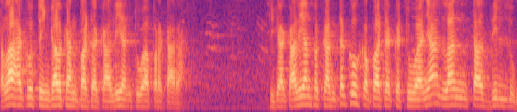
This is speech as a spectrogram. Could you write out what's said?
Telah aku tinggalkan pada kalian dua perkara. Jika kalian pegang teguh kepada keduanya, lan tadhillu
